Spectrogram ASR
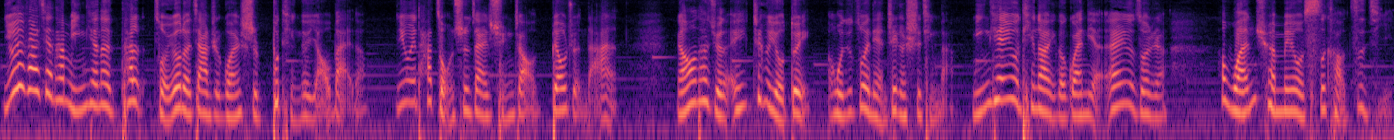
你会发现，他明天的他左右的价值观是不停的摇摆的，因为他总是在寻找标准答案，然后他觉得，哎，这个有对，我就做一点这个事情吧。明天又听到一个观点，哎，又做这，他完全没有思考自己，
